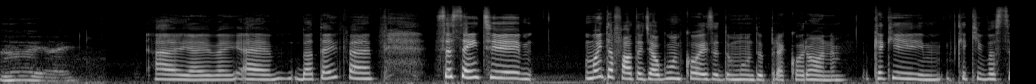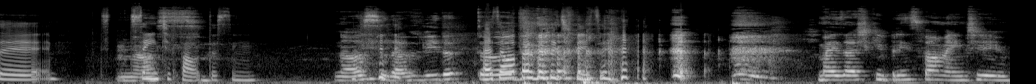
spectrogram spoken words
ai, ai. Ai, ai, vai. É, botei fé. Você sente muita falta de alguma coisa do mundo pré-corona? O que que, que, que você Nossa. sente falta, assim? Nossa, da vida toda. Essa é uma pergunta difícil. Mas acho que principalmente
